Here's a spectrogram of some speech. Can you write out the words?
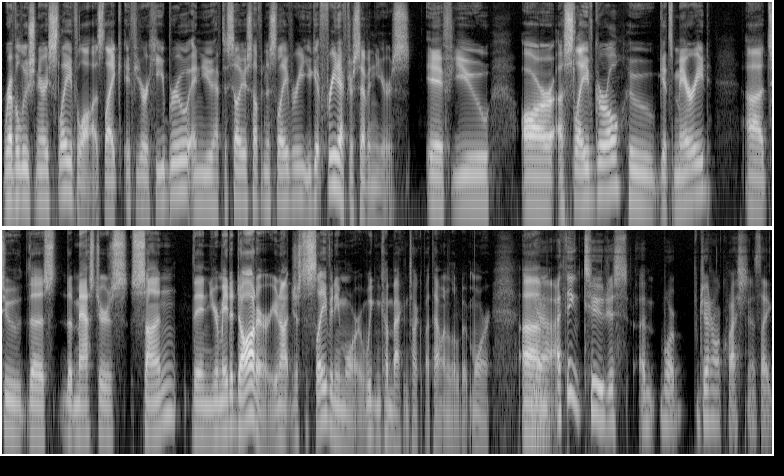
revolutionary slave laws. Like if you're a Hebrew and you have to sell yourself into slavery, you get freed after seven years. If you are a slave girl who gets married uh, to the the master's son, then you're made a daughter. You're not just a slave anymore. We can come back and talk about that one a little bit more. Um, yeah, I think too. Just a more general question is like,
